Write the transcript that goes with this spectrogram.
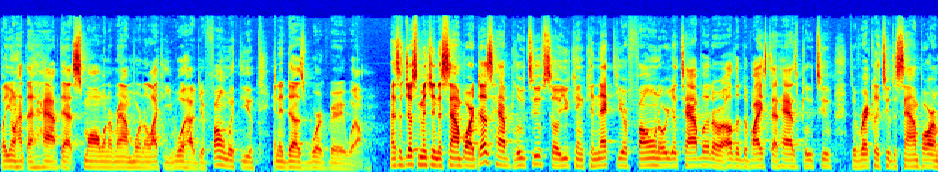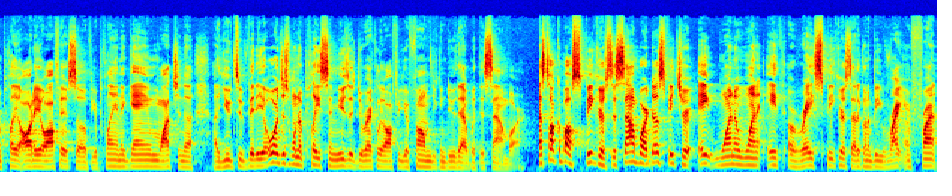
but you don't have to have that small one around. More than likely, you will have your phone with you, and it does work very well. As I just mentioned, the soundbar does have Bluetooth, so you can connect your phone or your tablet or other device that has Bluetooth directly to the soundbar and play audio off it. So if you're playing a game, watching a, a YouTube video, or just want to play some music directly off of your phone, you can do that with this soundbar. Let's talk about speakers. The soundbar does feature eight 1 and 1 8 array speakers that are going to be right in front.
